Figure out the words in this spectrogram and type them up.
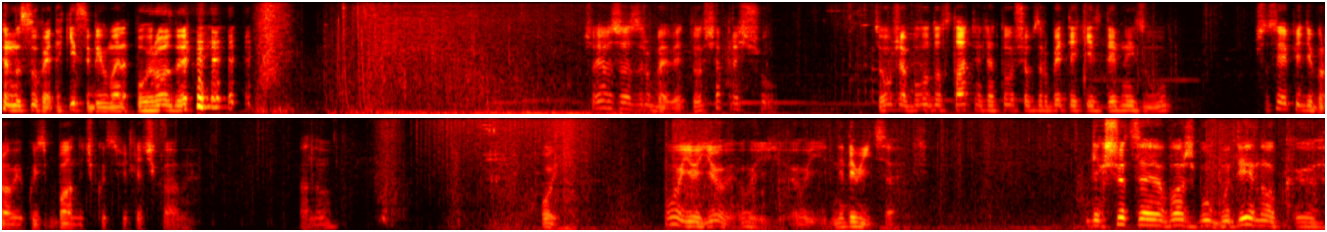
Ну слухай, такі собі в мене погрози. Що я вже зробив? Я ще прийшов. Цього вже було достатньо для того, щоб зробити якийсь дивний звук. Що це я підібрав якусь баночку з світлячками? А ну. Ой. Ой-ой-ой, ой, ой, не дивіться. Якщо це ваш був будинок. е,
